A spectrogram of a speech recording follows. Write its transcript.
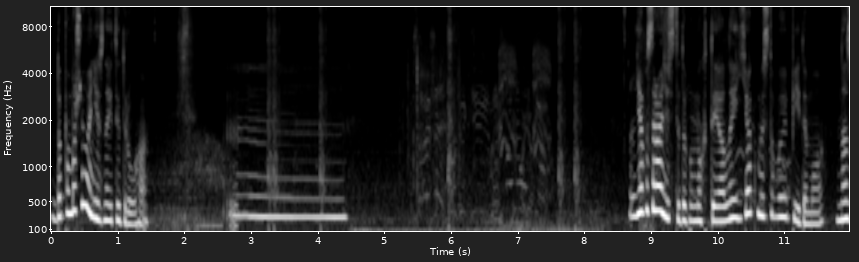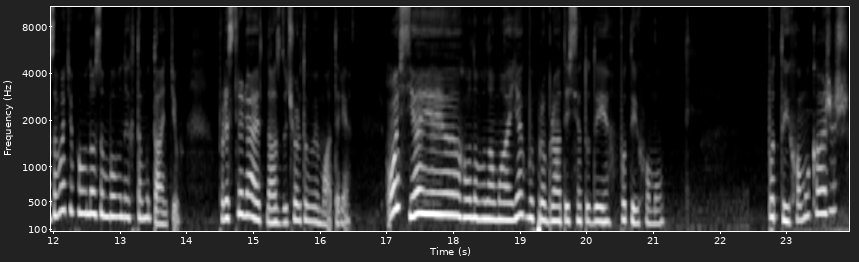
допоможи мені знайти друга. Я б з радістю допомогти, але як ми з тобою підемо? На заводі повно зомбованих та мутантів. Перестріляють нас до чортової матері. Ось я голову ламаю, як би пробратися туди по-тихому. По-тихому кажеш?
